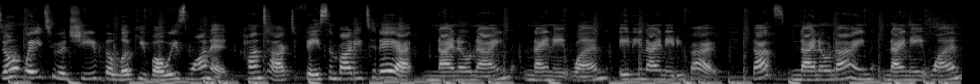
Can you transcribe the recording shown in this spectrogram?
don't wait to achieve the look you've always wanted. Contact Face and Body today at 909 981 8985. That's 909 981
